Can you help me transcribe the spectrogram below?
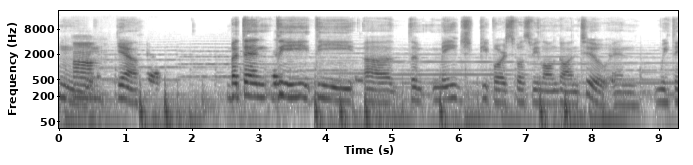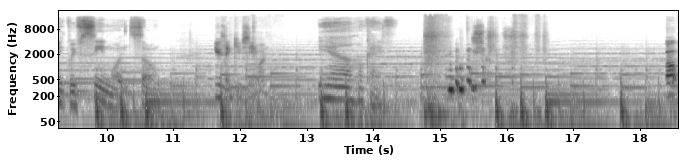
Hmm. Um, yeah. But then the the uh the mage people are supposed to be long gone too, and we think we've seen one, so you think you've seen one? yeah, okay. Well,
